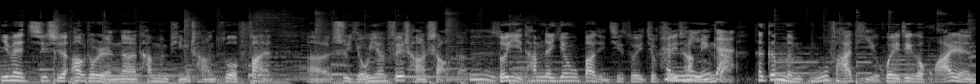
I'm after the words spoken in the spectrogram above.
因为其实澳洲人呢，他们平常做饭呃是油烟非常少的，嗯，所以他们的烟雾报警器所以就非常敏感，他根本无法体会这个华人。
